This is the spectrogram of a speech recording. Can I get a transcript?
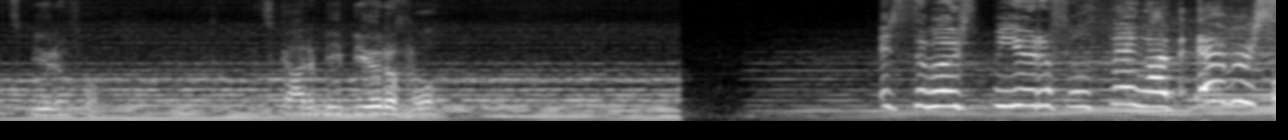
It's beautiful. It's got to be beautiful. It's the most beautiful thing I've ever oh. seen.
